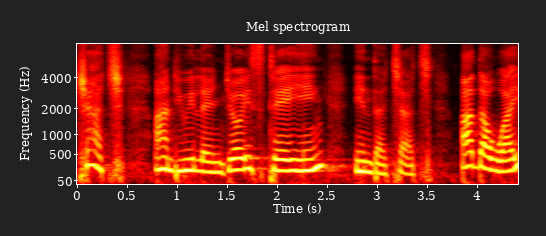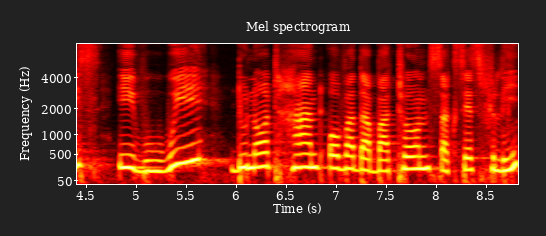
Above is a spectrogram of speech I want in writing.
church and you will enjoy staying in the church. Otherwise, if we do not hand over the baton successfully,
